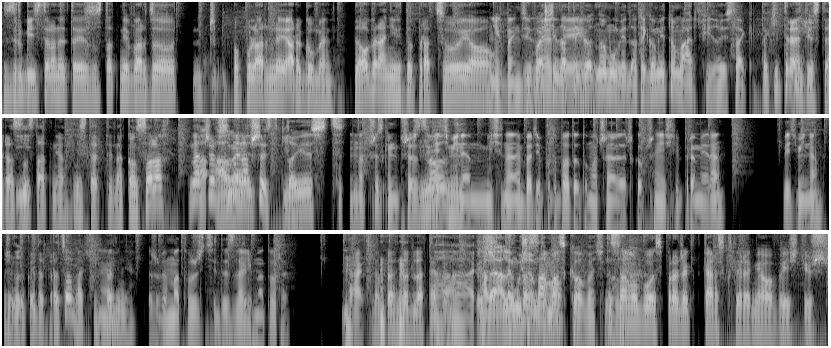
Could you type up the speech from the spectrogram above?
Z drugiej strony to jest ostatnio bardzo popularny argument. Dobra, niech dopracują. Niech będzie I właśnie lepiej. dlatego, no mówię, dlatego mnie to martwi, to jest tak, Taki trend jest teraz I- ostatnio, niestety. Na konsolach, znaczy w A- sumie ale na wszystkim. to jest, Na wszystkim. Przez z No- Wiedźminem mi się najbardziej podobało to tłumaczenie, dlaczego przenieśli premierę Wiedźmina, Żeby no- go dopracować, no Nie. pewnie. żeby maturzyści zdali maturę. Tak, na pewno dlatego. tak, ale, ale muszą to, samo, maskować, To no. samo było z Project Cars, które miało wyjść już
